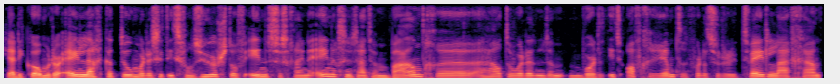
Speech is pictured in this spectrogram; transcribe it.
ja, die komen door één laag katoen, maar er zit iets van zuurstof in. Ze schijnen enigszins uit hun baan gehaald te worden. Dan wordt het iets afgeremd voordat ze door die tweede laag gaan.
